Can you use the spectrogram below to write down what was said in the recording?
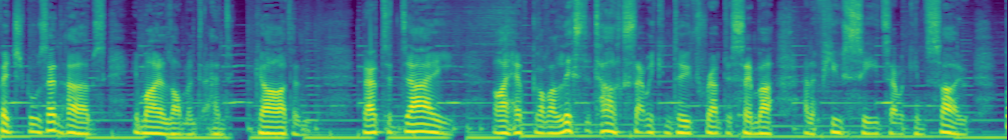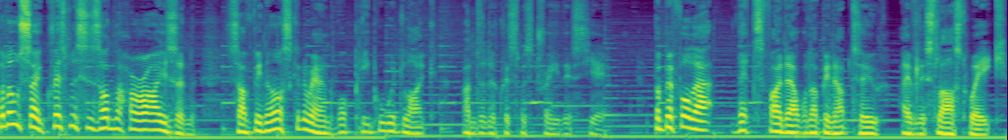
vegetables, and herbs in my allotment and garden. Now, today I have got a list of tasks that we can do throughout December and a few seeds that we can sow. But also, Christmas is on the horizon, so I've been asking around what people would like under the Christmas tree this year. But before that, let's find out what I've been up to over this last week.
